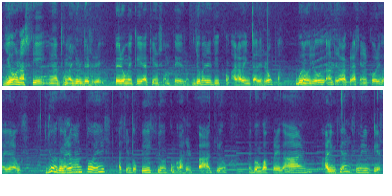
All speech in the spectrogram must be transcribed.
Yo nací en Alto Mayor del Rey, pero me quedé aquí en San Pedro. Yo me dedico a la venta de ropa. Bueno, yo antes de la clase en el colegio de Araujo yo lo que me levanto es haciendo oficio, me pongo a hacer el patio, me pongo a fregar, a limpiar, a hacer mi limpieza.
